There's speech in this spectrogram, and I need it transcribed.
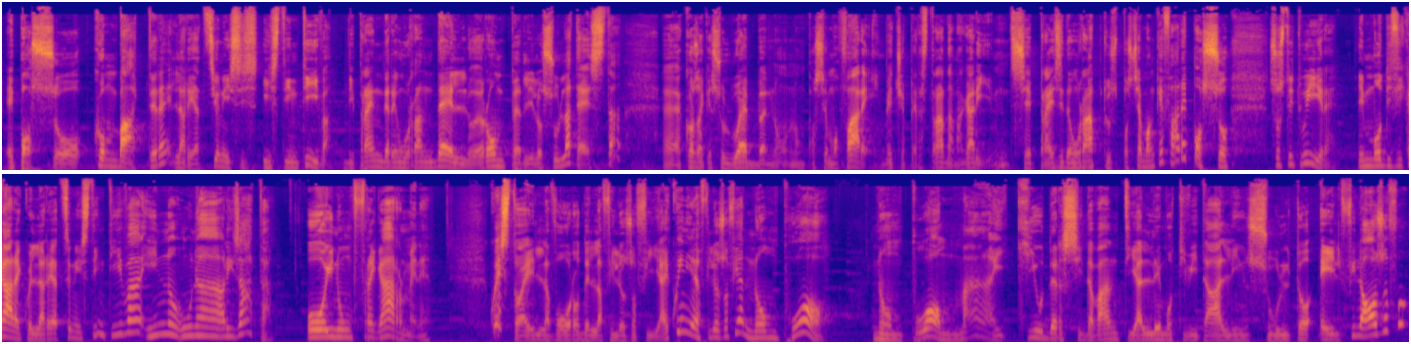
e posso combattere la reazione is- istintiva di prendere un randello e romperglielo sulla testa, eh, cosa che sul web no, non possiamo fare, invece per strada magari se presi da un raptus possiamo anche fare, posso sostituire e modificare quella reazione istintiva in una risata o in un fregarmene. Questo è il lavoro della filosofia e quindi la filosofia non può non può mai chiudersi davanti all'emotività, all'insulto e il filosofo,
